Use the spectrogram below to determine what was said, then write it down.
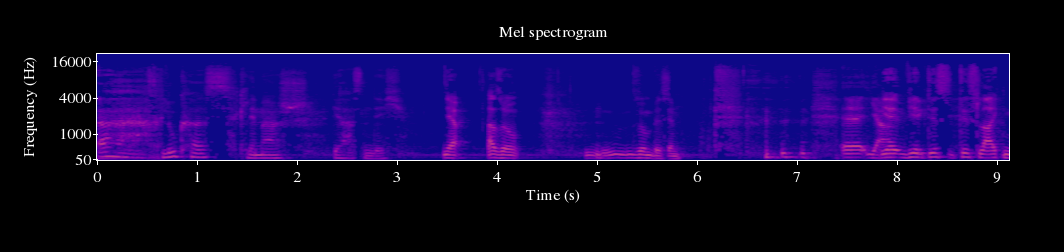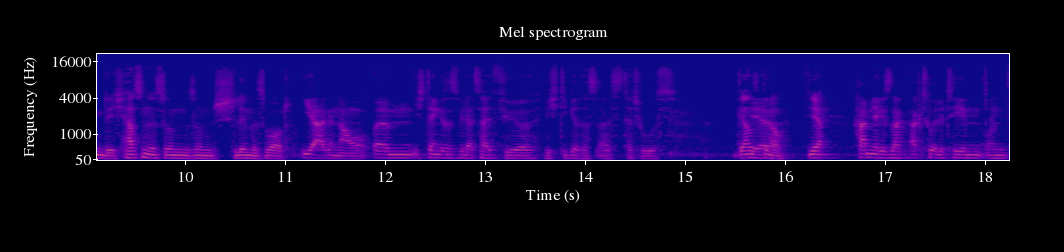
Ach, Lukas Klimmersch, wir hassen dich. Ja, also so ein bisschen. Äh, ja. Ja, wir dis disliken dich. Hassen ist so ein, so ein schlimmes Wort. Ja, genau. Ähm, ich denke, es ist wieder Zeit für Wichtigeres als Tattoos. Ganz Ja. genau. Ja. Haben ja gesagt, aktuelle Themen und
